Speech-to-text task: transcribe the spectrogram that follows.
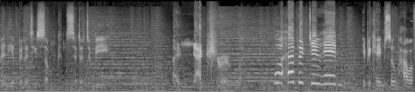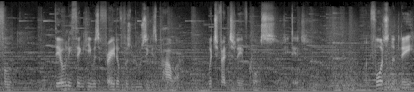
many abilities some consider to be unnatural. What happened to him? He became so powerful, the only thing he was afraid of was losing his power, which eventually, of course, he did. Unfortunately,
